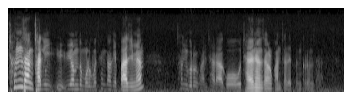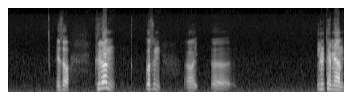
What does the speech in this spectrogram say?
천상 자기 위- 위험도 모르고 생각에 빠지면 천구를 관찰하고 자연 현상을 관찰했던 그런 사람이죠. 그래서 그런 것은 어, 어, 이를테면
